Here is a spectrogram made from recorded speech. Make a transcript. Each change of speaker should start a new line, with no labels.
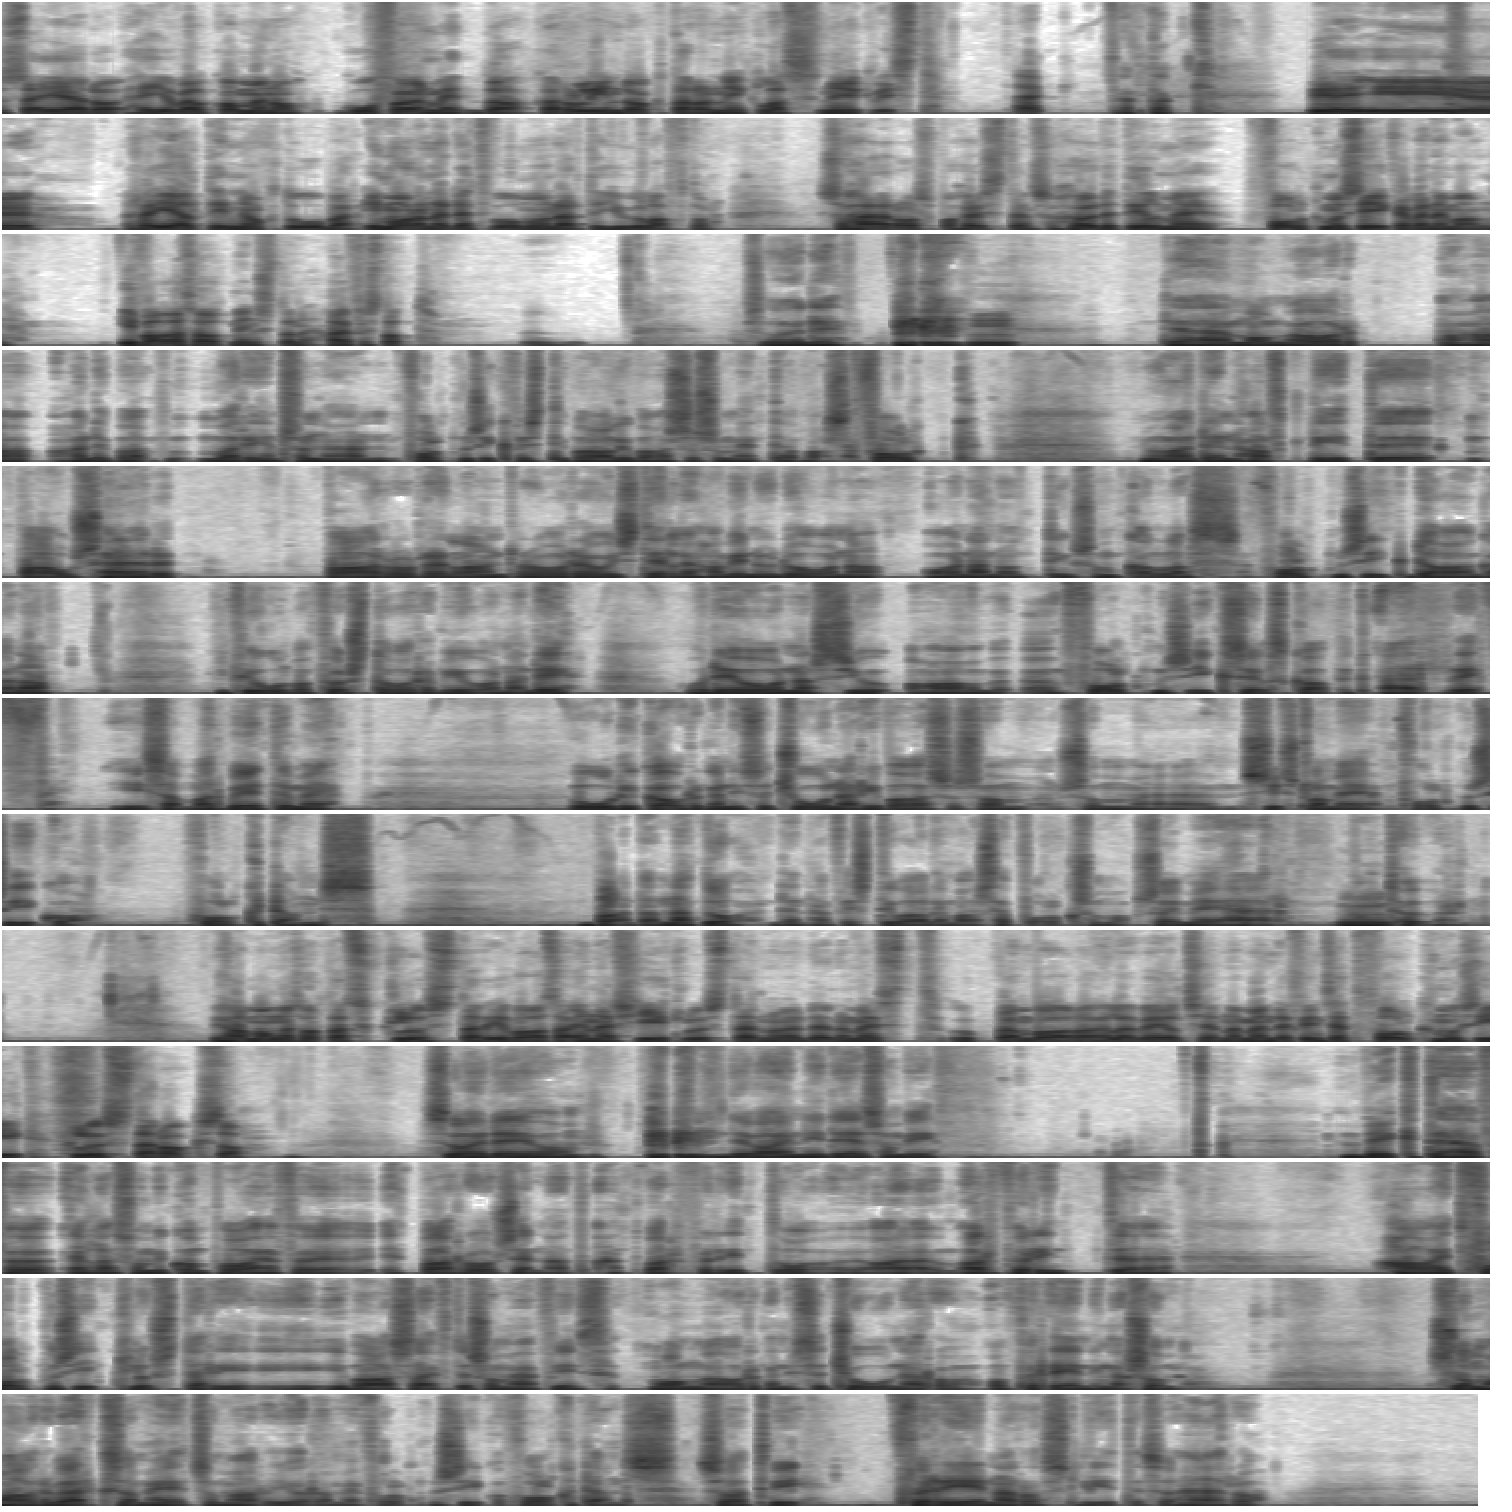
så säger jag då hej och välkommen och god förmiddag, Caroline Doktor och Niklas Nyqvist.
Tack.
Tack, tack.
Vi är i, eh, rejält inne i oktober. Imorgon är det två månader till julafton. Så här års på hösten så hör det till med folkmusikevenemang. I Vasa åtminstone, har jag förstått.
Så är det.
Mm.
Det här många år har, har det va- varit en sån här folkmusikfestival i Vasa som heter Vasa Folk. Nu har den haft lite paus här ett par år eller andra året och istället har vi nu då ordnat, ordnat någonting som kallas Folkmusikdagarna. I fjol var första året vi ordnade det. Och det ordnas ju av Folkmusiksällskapet RF i samarbete med olika organisationer i Vasa som, som äh, sysslar med folkmusik och folkdans. Bland annat då den här festivalen Vasa Folk som också är med här på
Mm.
ett hörn.
Vi har många sorters kluster i Vasa. Energikluster nu är det mest uppenbara eller välkända, men det finns ett folkmusikkluster också.
Så är det och det var en idé som vi väckte här för, eller som vi kom på här för ett par år sedan att, att varför inte, äh, varför inte ha ett folkmusikkluster i, i, i Vasa eftersom här finns många organisationer och, och föreningar som, som har verksamhet som har att göra med folkmusik och folkdans. Så att vi förenar oss lite så här och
